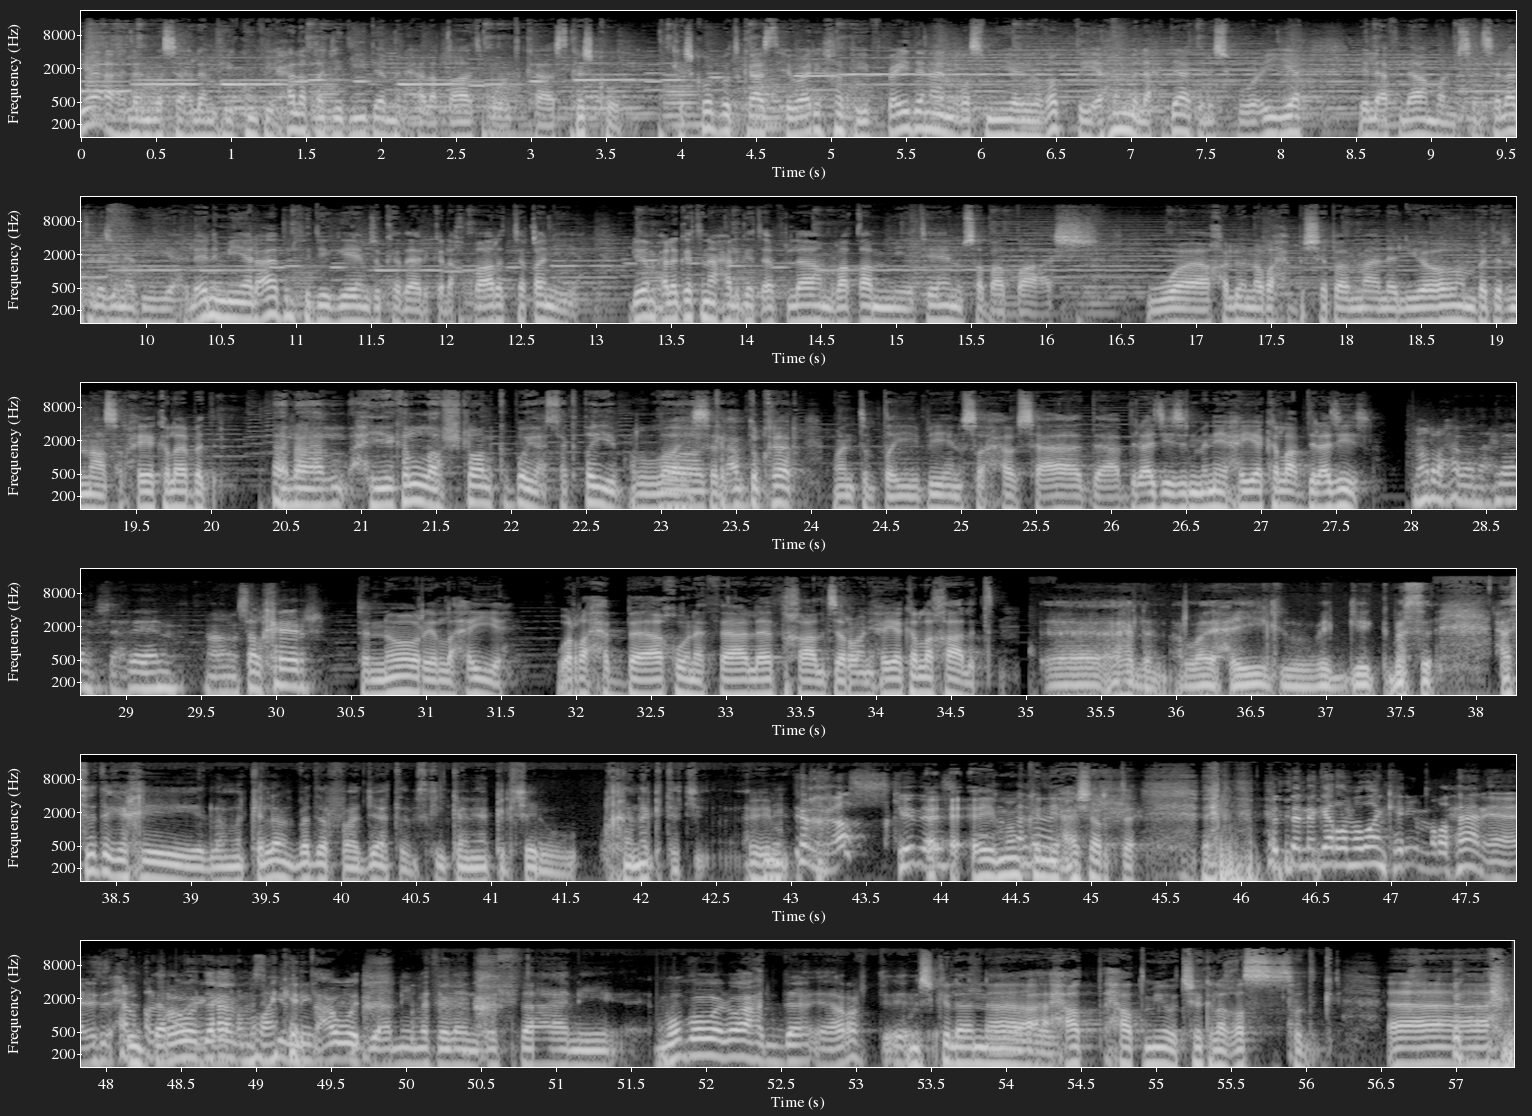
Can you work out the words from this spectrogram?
يا أهلا وسهلا فيكم في حلقة جديدة من حلقات بودكاست كشكول. كشكول بودكاست حواري خفيف بعيدا عن الرسمية يغطي أهم الأحداث الأسبوعية للأفلام والمسلسلات الأجنبية، الأنمي، ألعاب الفيديو جيمز وكذلك الأخبار التقنية. اليوم حلقتنا حلقة أفلام رقم 217 وخلونا نرحب بالشباب معنا اليوم بدر الناصر حياك الله يا بدر. هلا حياك الله شلونك أبوي؟ عساك طيب. الله يسلمك. عبد بخير. وأنتم طيبين وصحة وسعادة. عبد العزيز المني حياك الله عبد العزيز. مرحبا أهلين وسهلين آه، مساء الخير. النور يلا حية. ونرحب بأخونا الثالث خالد زرعوني. حياك الله خالد. آه، أهلا. الله يحييك ويبقيك بس حسيتك يا أخي لما كلمت بدر فاجأته. مسكين كان ياكل شيء وخنقته. غص كذا. اي ممكن حشرته. حتى إنه قال رمضان كريم مرة ثانية. يعني الحلقة ترى هو دائما مسكين متعود يعني مثلا الثاني. مو بأول واحد عرفت؟ المشكلة إنه حاط حاط ميوت. شكله غص صدق. آه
